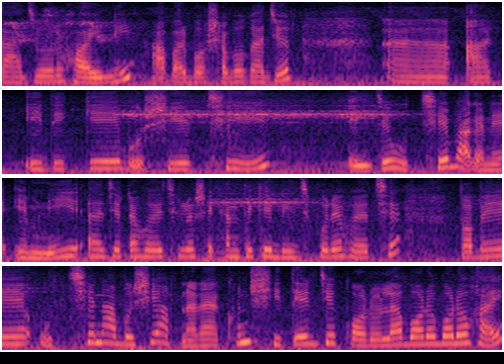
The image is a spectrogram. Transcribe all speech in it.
গাজর হয়নি, আবার বসাবো গাজর। আর এদিকে বসিয়েছি এই যে উচ্ছে বাগানে। এমনি যেটা হয়েছিল সেখান থেকে বীজ পড়ে হয়েছে। তবে উচ্ছে না বসিয়ে আপনারা এখন শীতের যে করলা বড় বড় হয়,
